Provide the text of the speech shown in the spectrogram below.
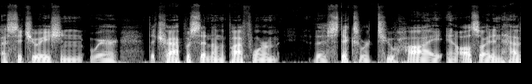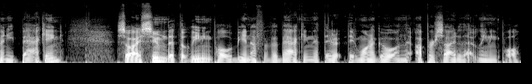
a situation where the trap was sitting on the platform, the sticks were too high, and also I didn't have any backing. So I assumed that the leaning pole would be enough of a backing that they'd, they'd want to go on the upper side of that leaning pole.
